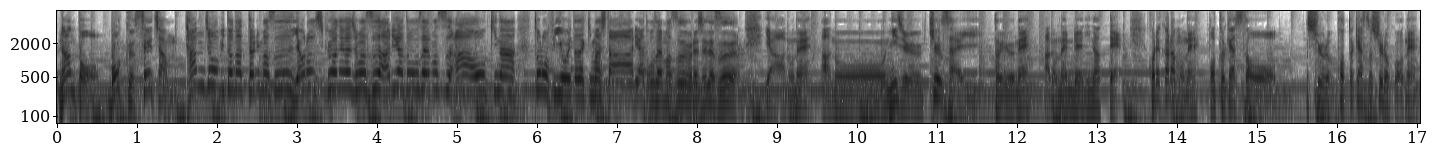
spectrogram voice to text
なんと僕せいちゃん誕生日となっております。よろしくお願いします。ありがとうございます。あ大きなトロフィーをいただきました。ありがとうございます。嬉しいです。いやあのねあのー、29歳というねあの年齢になってこれからもねポッドキャストを収録ポッドキャスト収録をね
